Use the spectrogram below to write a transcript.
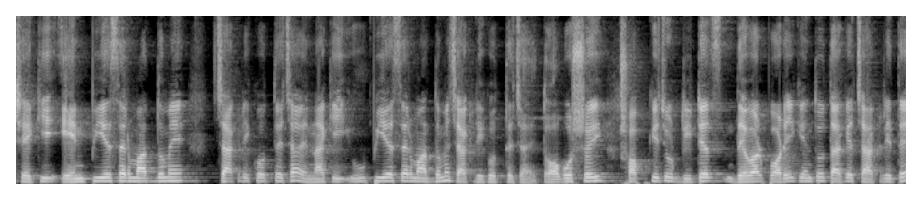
সে কি এনপিএস এর মাধ্যমে চাকরি করতে চায় নাকি ইউপিএস এর মাধ্যমে চাকরি করতে চায়। তো অবশ্যই সব কিছু ডিটেলস দেওয়ার পরেই কিন্তু তাকে চাকরিতে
